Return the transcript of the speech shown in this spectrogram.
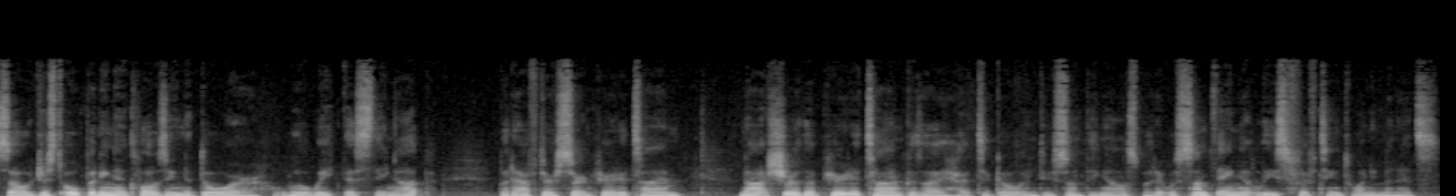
so just opening and closing the door will wake this thing up. But after a certain period of time, not sure the period of time because I had to go and do something else, but it was something at least 15, 20 minutes,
